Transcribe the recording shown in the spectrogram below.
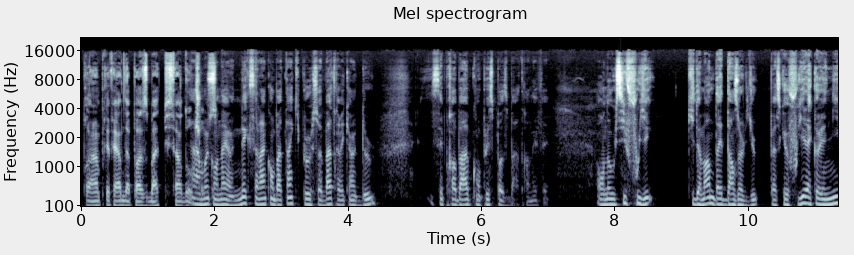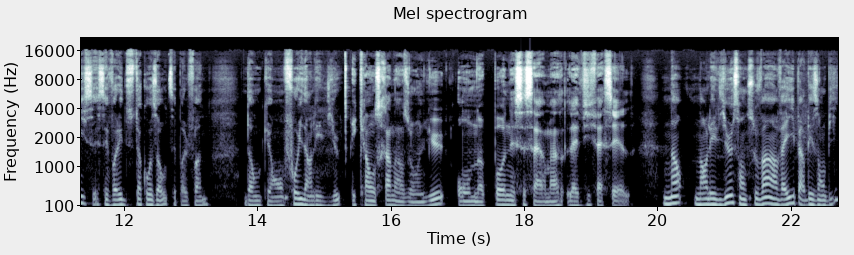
probablement préférable de pas se battre puis faire d'autres À moins choses. qu'on ait un excellent combattant qui peut se battre avec un 2, c'est probable qu'on puisse pas se battre, en effet. On a aussi fouillé, qui demande d'être dans un lieu. Parce que fouiller la colonie, c'est c'est voler du stock aux autres, c'est pas le fun. Donc, on fouille dans les lieux. Et quand on se rend dans un lieu, on n'a pas nécessairement la vie facile. Non, non, les lieux sont souvent envahis par des zombies.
